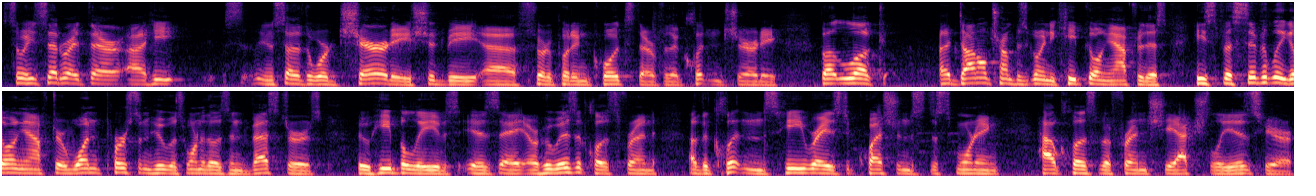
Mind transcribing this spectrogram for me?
So he said right there, uh, he you know, said that the word charity should be sort of put in quotes there for the Clinton charity. But look, uh, Donald Trump is going to keep going after this. He's specifically going after one person who was one of those investors who he believes is a, or who is a close friend of the Clintons. He raised questions this morning how close of a friend she actually is here.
